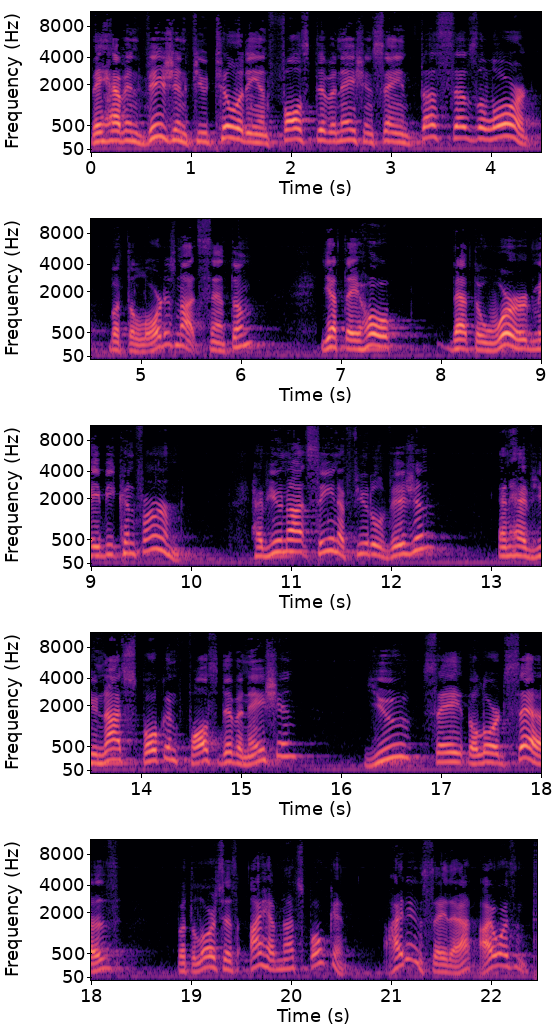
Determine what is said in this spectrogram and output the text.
They have envisioned futility and false divination, saying, Thus says the Lord. But the Lord has not sent them. Yet they hope that the word may be confirmed. Have you not seen a futile vision? And have you not spoken false divination? You say, the Lord says, but the Lord says, I have not spoken. I didn't say that. I wasn't,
